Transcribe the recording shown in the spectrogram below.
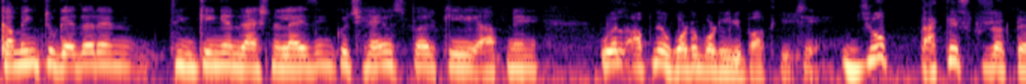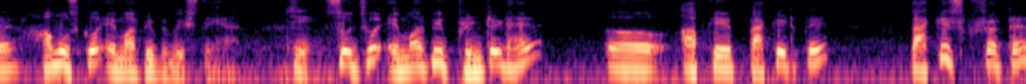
coming together and thinking and rationalising कुछ है उस पर कि आपने वेल well, आपने वाटर बॉटल की बात की। जी। पैकेज प्रोडक्ट है हम उसको एमआरपी पे बेचते हैं। जी। सो जो एमआरपी प्रिंटेड है आपके पैकेट पे पैकेज प्रोडक्ट है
